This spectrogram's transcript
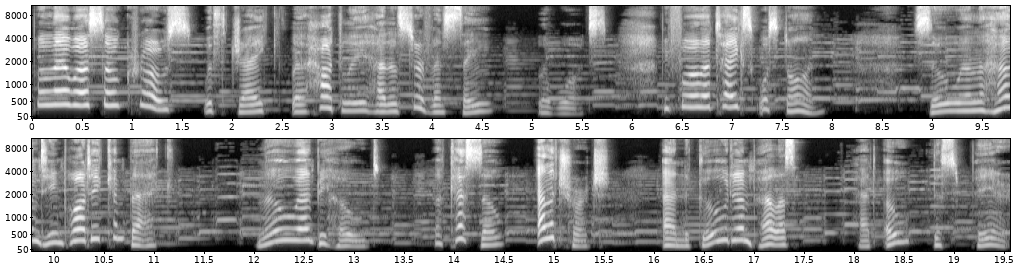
But they were so cross with Jake that hardly had the servant say the words before the task was done. So when the hunting party came back, lo and behold, the castle and the church and the golden palace had all disappeared.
